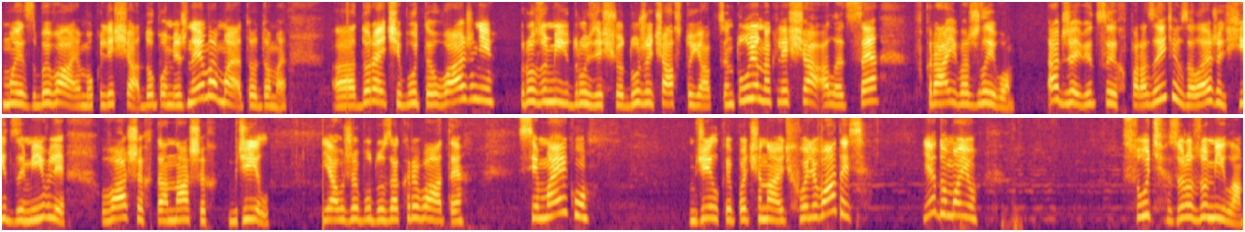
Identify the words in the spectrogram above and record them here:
ми збиваємо кліща допоміжними методами. Е, До речі, будьте уважні. Розумію, друзі, що дуже часто я акцентую на кліща, але це вкрай важливо. Адже від цих паразитів залежить хід зимівлі ваших та наших бджіл. Я вже буду закривати сімейку. Бджілки починають хвилюватись. Я думаю, суть зрозуміла.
